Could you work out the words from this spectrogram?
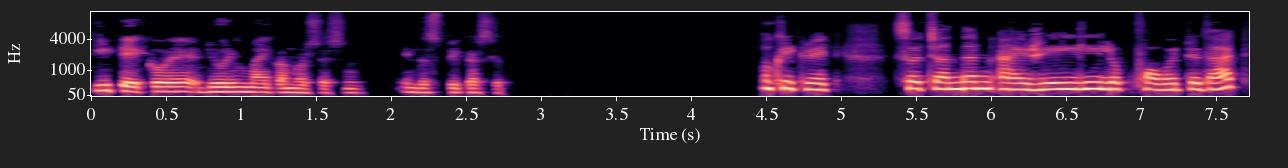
key takeaway during my conversation in the speakership okay great so chandan i really look forward to that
